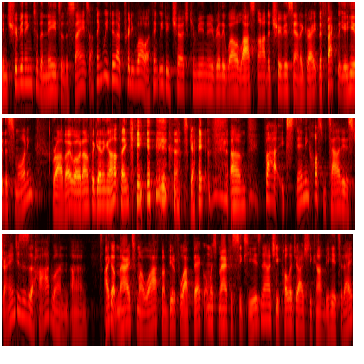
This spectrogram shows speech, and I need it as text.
contributing to the needs of the saints, I think we do that pretty well. I think we do church community really well. Last night, the trivia sounded great. The fact that you're here this morning, bravo, well done for getting up, thank you. That's great. Um, but extending hospitality to strangers is a hard one. Um, I got married to my wife, my beautiful wife Beck, almost married for six years now, and she apologized she can't be here today.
